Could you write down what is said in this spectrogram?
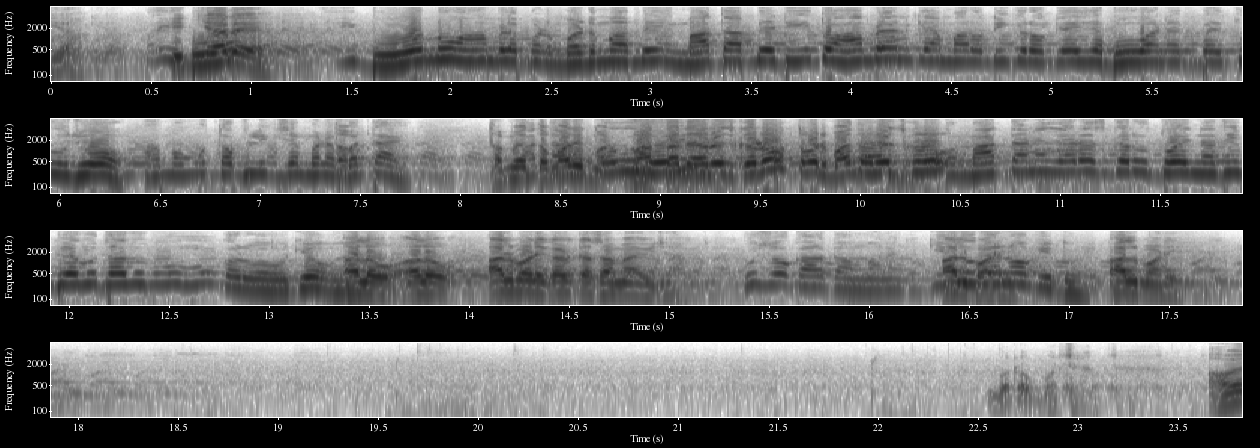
ગયા એ ક્યારે? એ ભૂવો નો સાંભળે પણ મઢમાં બે માતા બેઠી એ તો સાંભળે ને કે આ દીકરો કહે છે ભૂવાને કે ભાઈ તું જો આમાં હું તકલીફ છે મને બતાય. તમે તમારી માતાને અરજ કરો તમારી માતાને અરજ કરો. માતાને અરજ કરું તોય નથી ભેગું થતું હું શું કરું હવે હલો હલો આલમણી કડકા સામે આવી જા. પૂછો કાળકા મને કીધું કે ન કીધું? આલમણી બરોબર છે. હવે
